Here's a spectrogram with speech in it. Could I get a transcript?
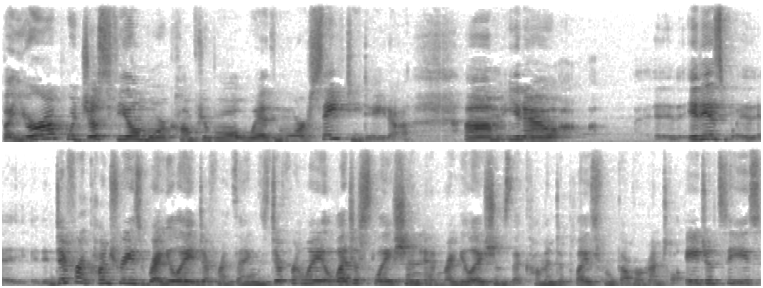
But Europe would just feel more comfortable with more safety data. Um, you know, it is different countries regulate different things differently legislation and regulations that come into place from governmental agencies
